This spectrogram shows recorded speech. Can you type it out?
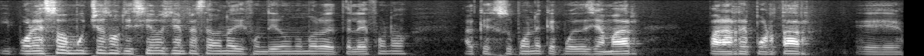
y por eso muchos noticieros ya empezaron a difundir un número de teléfono al que se supone que puedes llamar para reportar eh,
